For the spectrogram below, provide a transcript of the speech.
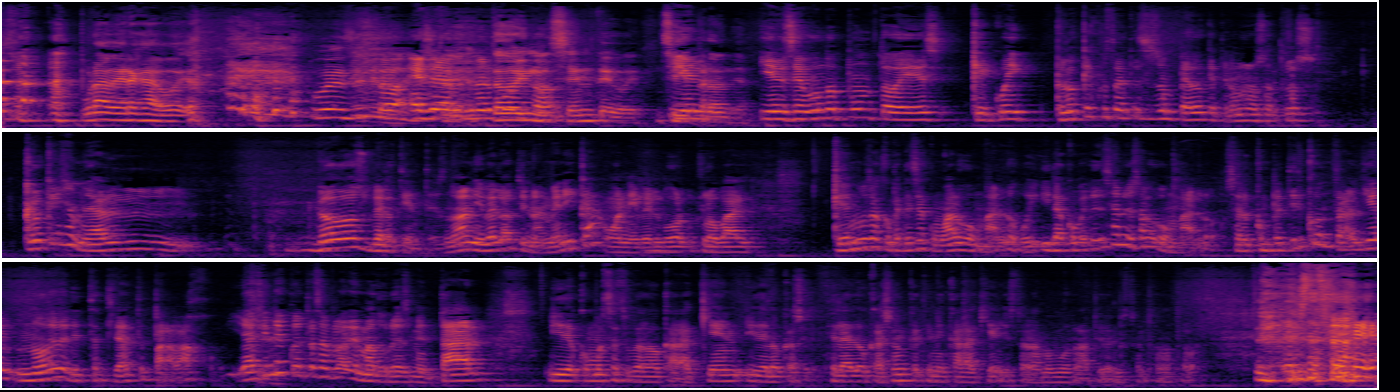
Pura verga, güey. Pues no, ese era el primer Todo punto. inocente, güey. y, Sí, el, perdón. ya. y el segundo punto es que, güey, creo que justamente ese es un pedo que tenemos nosotros. Creo que en general dos vertientes, ¿no? A nivel Latinoamérica o a nivel glo- global. Que vemos la competencia como algo malo, güey. Y la competencia no es algo malo. O sea, el competir contra alguien no debe de tirarte para abajo. Y a fin de cuentas habla de madurez mental y de cómo está estructurado cada quien y de la educación, de la educación que tiene cada quien. Y estoy hablando muy rápido y me estoy entrando. Este,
